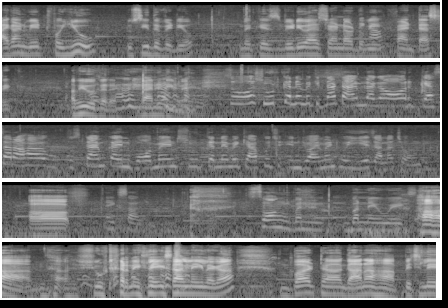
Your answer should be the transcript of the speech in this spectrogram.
I can't wait for you to see the video because video has turn out to be fantastic अभी उधर है वैनिटी में। तो शूट करने में कितना टाइम लगा और कैसा रहा उस टाइम का इन्वॉल्वमेंट शूट करने में क्या कुछ इंजॉयमेंट हुई ये जानना चाहूँगी। आ, एक साल। सॉन्ग बन बनने हुए हाँ हाँ शूट करने के लिए एक साल नहीं लगा। बट गाना हाँ पिछले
